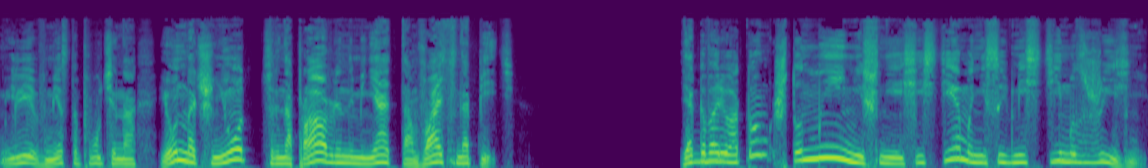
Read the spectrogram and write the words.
или вместо Путина, и он начнет целенаправленно менять там Вась на Петь. Я говорю о том, что нынешняя система несовместима с жизнью.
